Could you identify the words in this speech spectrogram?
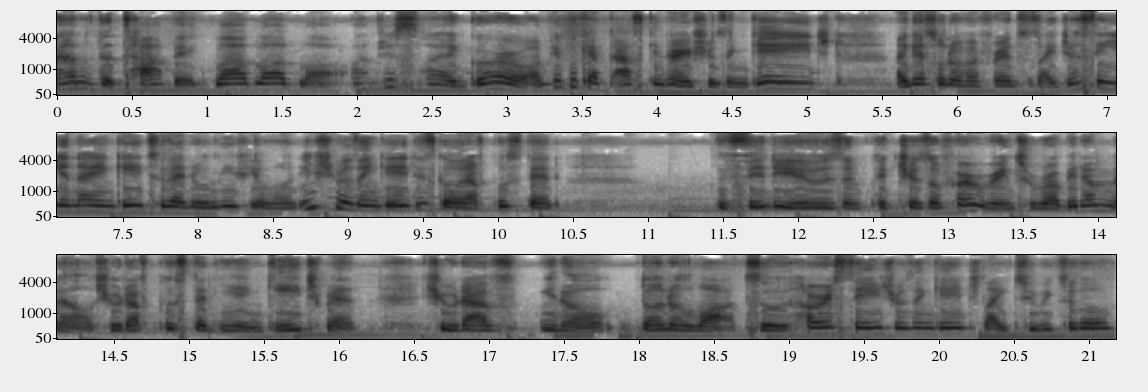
I'm the topic. Blah blah blah. I'm just like girl. And people kept asking her if she was engaged. I guess one of her friends was like, just say you're not engaged so that they'll leave you alone. If she was engaged, this girl would have posted videos and pictures of her ring to Robbie Mel. She would have posted the engagement. She would have, you know, done a lot. So her saying she was engaged like two weeks ago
